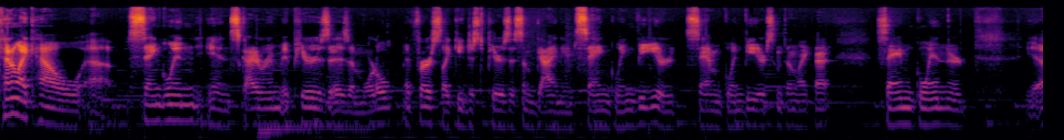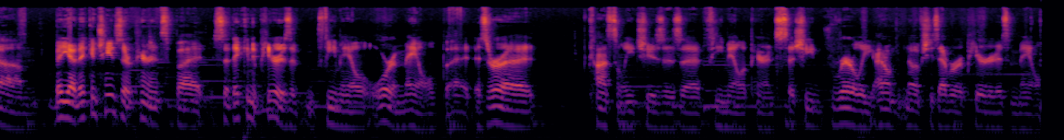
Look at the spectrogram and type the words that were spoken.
kind of like how um, Sanguine in Skyrim appears as a mortal at first, like he just appears as some guy named Sanguinvi or Sam Gwynvi or something like that. Sam Gwyn or. Um, but yeah, they can change their appearance, but so they can appear as a female or a male. But Azura constantly chooses a female appearance, so she rarely, I don't know if she's ever appeared as a male.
